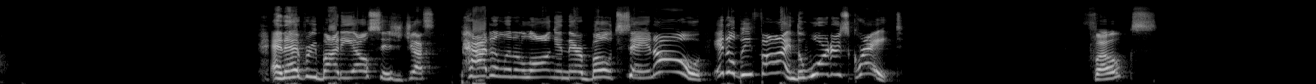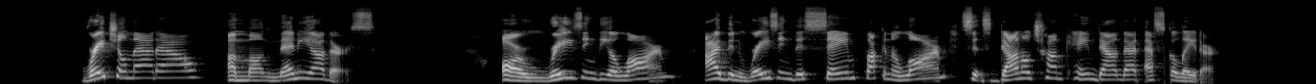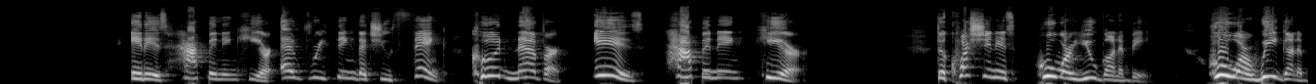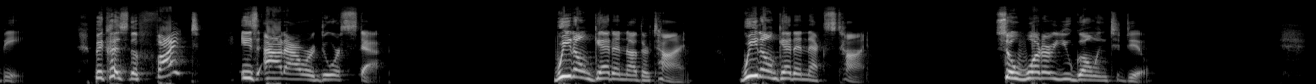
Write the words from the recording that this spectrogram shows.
And everybody else is just paddling along in their boats saying, oh, it'll be fine. The water's great. Folks, Rachel Maddow, among many others, are raising the alarm. I've been raising this same fucking alarm since Donald Trump came down that escalator. It is happening here. Everything that you think could never is happening here. The question is, who are you going to be? Who are we going to be? Because the fight is at our doorstep. We don't get another time. We don't get a next time. So, what are you going to do?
